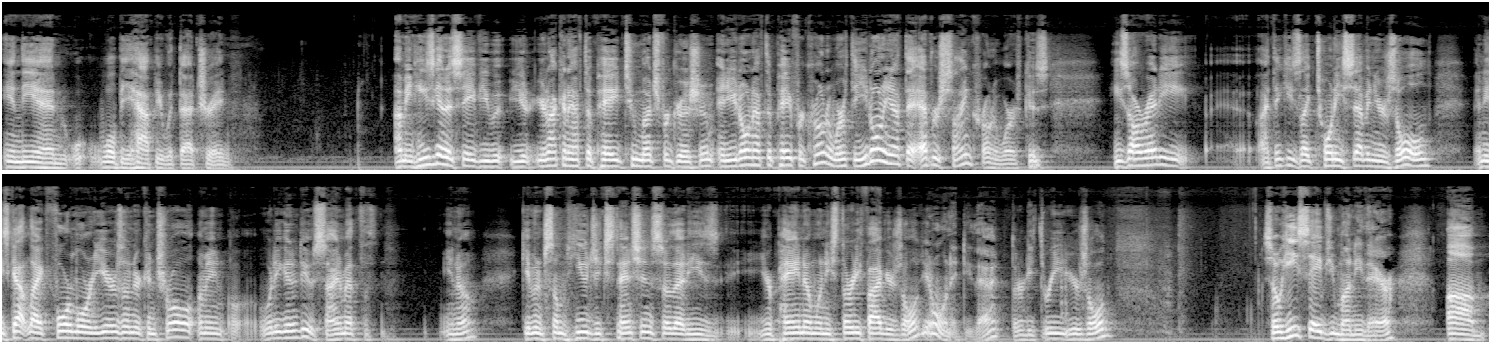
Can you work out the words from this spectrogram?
in the end, will be happy with that trade. I mean, he's going to save you. You're not going to have to pay too much for Grisham, and you don't have to pay for Cronenworth, and you don't even have to ever sign Cronenworth because he's already, I think he's like 27 years old, and he's got like four more years under control. I mean, what are you going to do? Sign him at the, you know, give him some huge extension so that he's you're paying him when he's 35 years old. You don't want to do that. 33 years old. So he saves you money there. Um,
